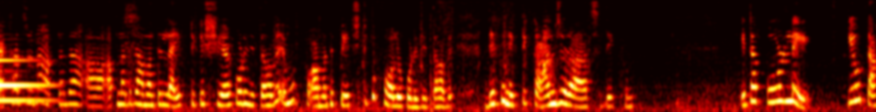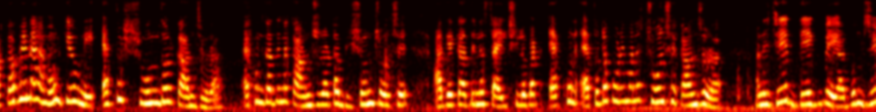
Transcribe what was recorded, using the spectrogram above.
দেখার জন্য আপনারা আপনাদের আমাদের লাইভটিকে শেয়ার করে দিতে হবে এবং আমাদের পেজটিকে ফলো করে দিতে হবে। দেখুন, একটি কাঞ্জরা আছে, দেখুন। এটা পড়লে কেউ তাকাবে না এমন কেউ নেই। এত সুন্দর কাঞ্জোরা এখনকার দিনে কাঞ্জোরাটা ভীষণ চলছে। আগেকার দিনে স্টাইল ছিল বাট এখন এতটা পরিমাণে চলছে কাঞ্জোরা মানে যে দেখবে এবং যে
